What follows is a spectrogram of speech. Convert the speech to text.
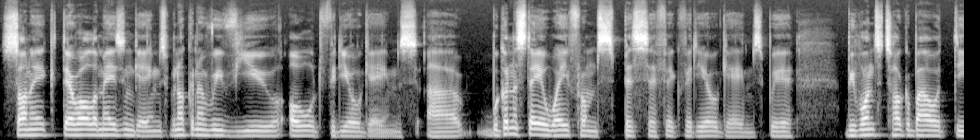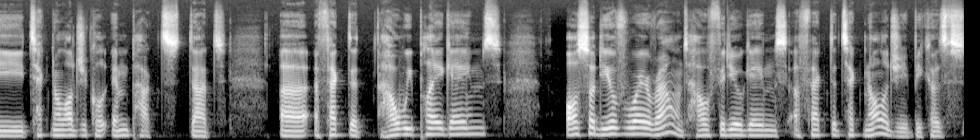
Sonic, they're all amazing games. We're not going to review old video games. Uh, we're going to stay away from specific video games. we we want to talk about the technological impacts that uh, affected how we play games. Also, the other way around, how video games affect the technology, because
